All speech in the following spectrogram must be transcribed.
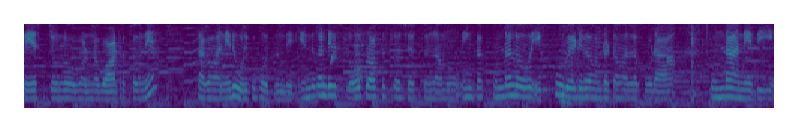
పేస్ట్లో ఉన్న వాటర్తోనే సగం అనేది ఉడికిపోతుంది. ఎందుకంటే ఇది స్లో ప్రాసెస్లో చేస్తున్నాము. ఇంకా కుండలో ఎక్కువ వేడిగా ఉండటం వల్ల కూడా కుండ అనేది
